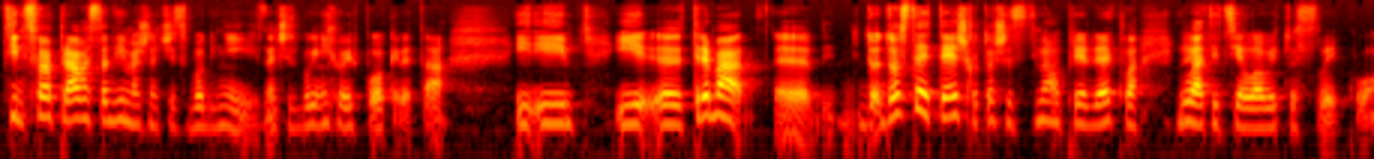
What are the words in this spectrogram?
ti svoja prava sad imaš znači zbog njih, znači zbog njihovih pokreta i, i, i e, treba, e, do- dosta je teško to što si ti malo prije rekla, gledati cjelovitu sliku,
